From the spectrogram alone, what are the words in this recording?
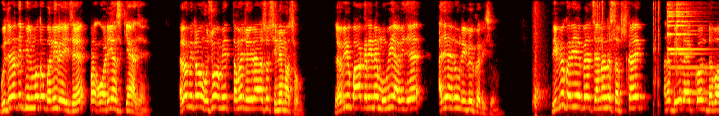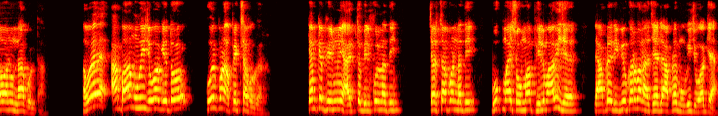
ગુજરાતી ફિલ્મો તો બની રહી છે, પણ ઓડિયન્સ ક્યાં છે? હેલો મિત્રો, હું છું અમિત. તમે જોઈ રહ્યા છો સિનેમા શો લવ યુ બા કરીને મૂવી આવી છે. આજે એનું રિવ્યુ કરીશું. રિવ્યુ કરીએ પહેલાં ચેનલને સબસ્ક્રાઇબ અને બેલ આઇકોન દબાવવાનું ના ભૂલતા. હવે આ બા મૂવી જોવા ગયો તો કોઈ પણ અપેક્ષા વગર. કેમ કે ફિલ્મની હાઇપ તો બિલકુલ નથી, ચર્ચા પણ નથી. બુક માય શોમાં ફિલ્મ આવી છે, એટલે આપણે રિવ્યુ કરવાના છે, એટલે આપણે મૂવી જોવા ગયા.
